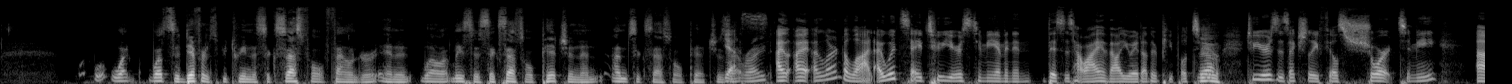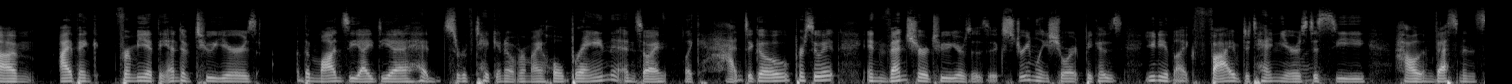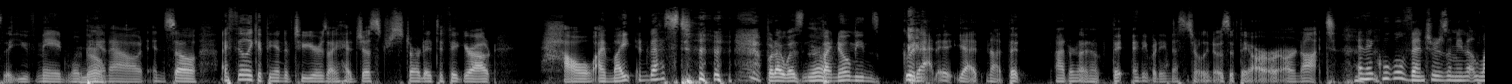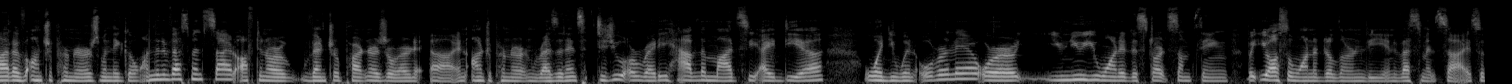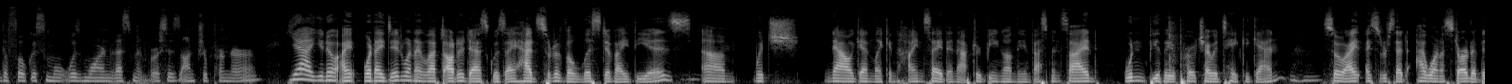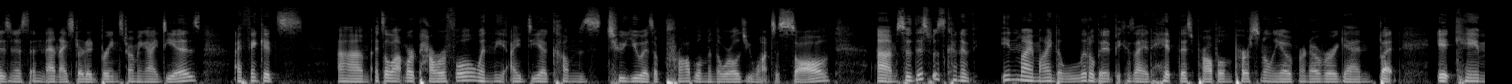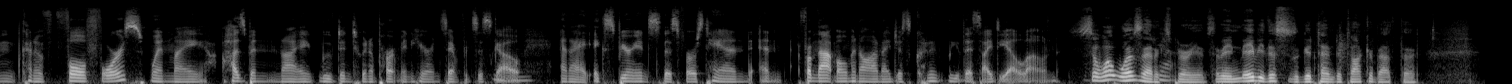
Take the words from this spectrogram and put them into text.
what what's the difference between a successful founder and a well, at least a successful pitch and an unsuccessful pitch. Is that right? I, I, I learned a lot. I would say two years to me. I mean, and this is how I evaluate other people too. Yeah. Two years is actually feels short to me. Um, I think for me, at the end of two years, the Modsy idea had sort of taken over my whole brain, and so I like had to go pursue it. In venture, two years is extremely short because you need like five to ten years to see how investments that you've made will pan out. And so I feel like at the end of two years, I had just started to figure out how I might invest, but I was Yeah. by no means good at it yet. Not that I don't know that anybody necessarily knows if they are or are not. And at Google Ventures, I mean, a lot of entrepreneurs, when they go on the investment side, often are venture partners or an, uh, an entrepreneur in residence. Did you already have the Modsy idea when you went over there, or you knew you wanted to start something, but you also wanted to learn the investment side? So the focus was more investment versus entrepreneur. Yeah, you know, I what I did when I left Autodesk was I had sort of a list of ideas, um, which now again, like in hindsight and after being on the investment side, wouldn't be the approach I would take again. So I, I sort of said I want to start a business, and then I started brainstorming ideas. I think it's um, it's a lot more powerful when the idea comes to you as a problem in the world you want to solve. Um, so this was kind of in my mind a little bit because I had hit this problem personally over and over again, but it came kind of full force when my husband and I moved into an apartment here in San Francisco and I experienced this firsthand. And from that moment on, I just couldn't leave this idea alone. So, what was that experience? I mean, maybe this is a good time to talk about the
